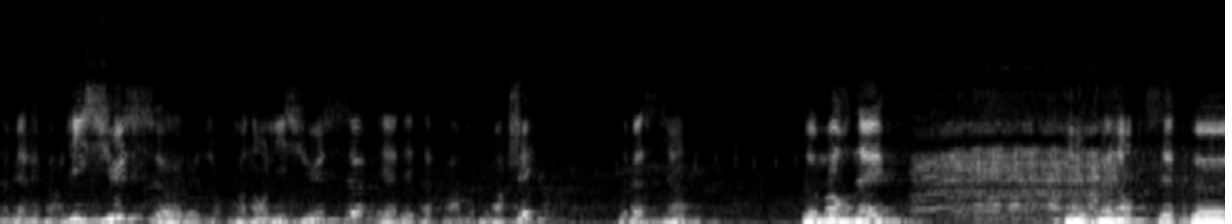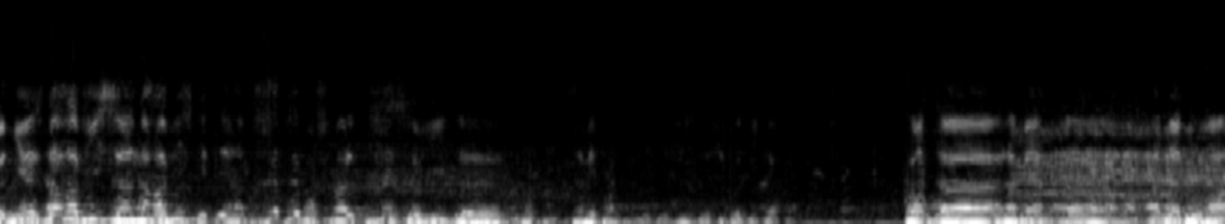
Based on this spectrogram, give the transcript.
La mère est par Lycius, euh, le surprenant Lycius, et Annette ta femme. On peut marcher. Sébastien. De Mornay, qui nous présente cette euh, nièce d'Aravis, un Aravis qui était un très très bon cheval, très solide, euh, il ne savait pas qu'il était fils de Subotica. Quant à la mère euh, Anadoura,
